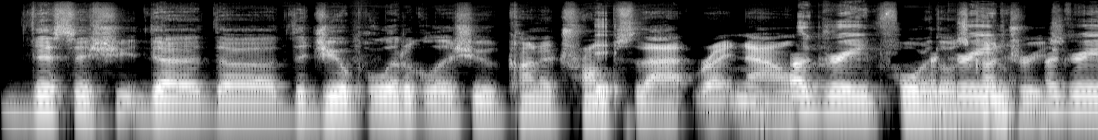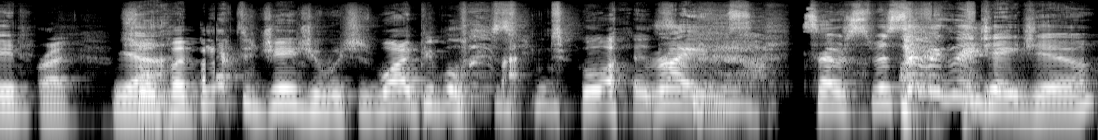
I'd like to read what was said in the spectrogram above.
this issue, the the the geopolitical issue, kind of trumps that right now. Agreed. for those countries. Agreed. Right. Yeah. So, but back to Jeju, which is why people listen to us. Right. So specifically, Jeju.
